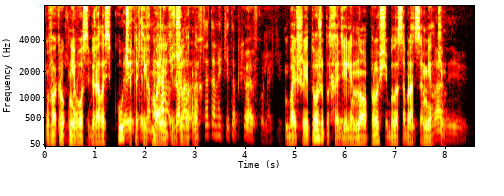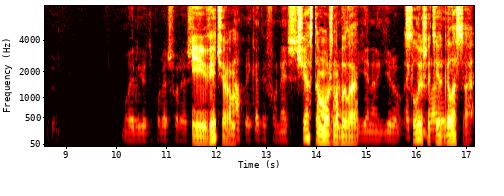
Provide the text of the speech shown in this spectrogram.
Вокруг него собиралась куча таких маленьких животных. Большие тоже подходили, но проще было собраться мелким. И вечером часто можно было слышать их голоса.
